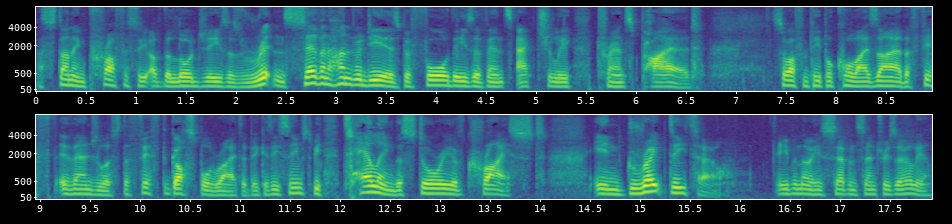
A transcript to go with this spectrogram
A stunning prophecy of the Lord Jesus, written 700 years before these events actually transpired. So often people call Isaiah the fifth evangelist, the fifth gospel writer, because he seems to be telling the story of Christ in great detail, even though he's seven centuries earlier.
